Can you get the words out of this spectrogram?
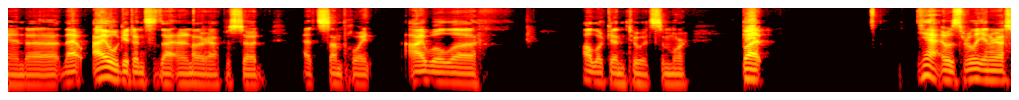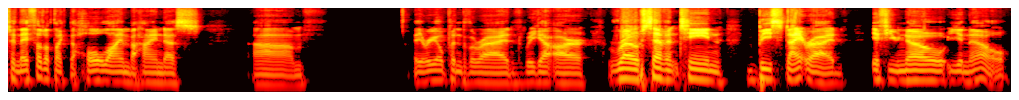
and uh, that I will get into that in another episode at some point. I will. Uh, I'll look into it some more, but yeah, it was really interesting. They filled up like the whole line behind us. Um, they reopened the ride. We got our row 17 Beast Night ride. If you know, you know.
